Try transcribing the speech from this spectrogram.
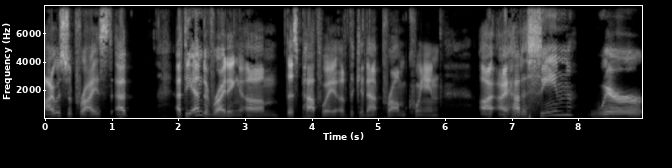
I was surprised at at the end of writing um, this pathway of the kidnapped prom queen. I, I had a scene where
